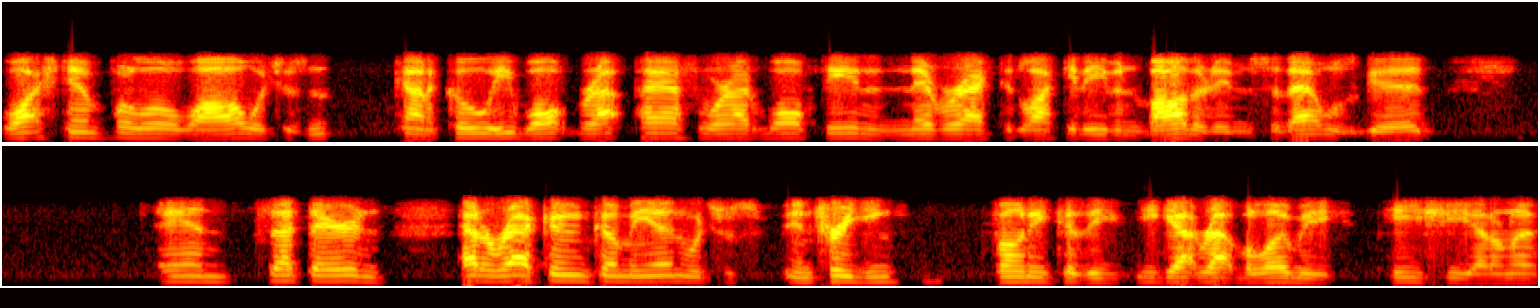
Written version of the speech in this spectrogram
Watched him for a little while, which was kind of cool. He walked right past where I'd walked in and never acted like it even bothered him, so that was good. And sat there and had a raccoon come in, which was intriguing, funny because he he got right below me. He she I don't know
